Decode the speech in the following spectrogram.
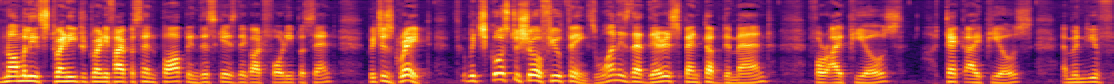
Normally it's 20 to 25% pop. In this case, they got 40%, which is great, which goes to show a few things. One is that there is pent up demand for IPOs tech IPOs. I mean, you've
